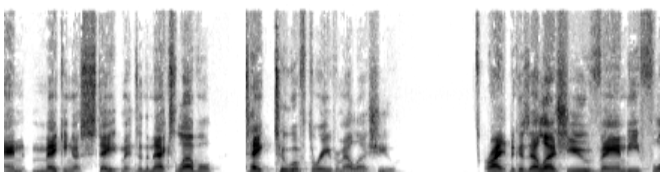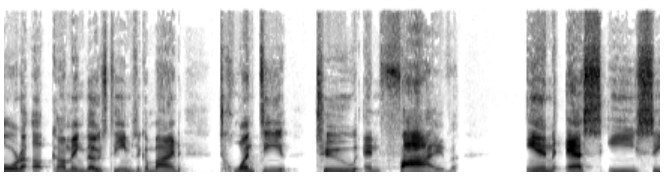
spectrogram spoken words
and making a statement to the next level take two of three from LSU, right? Because LSU, Vandy, Florida, upcoming, those teams are combined 22 and 5 in SEC.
